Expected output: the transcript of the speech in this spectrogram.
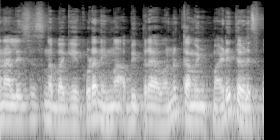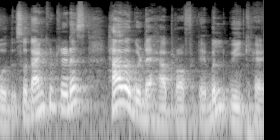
ಅನಾಲಿಸಿಸ್ನ ಬಗ್ಗೆ ಕೂಡ ನಿಮ್ಮ ಅಭಿಪ್ರಾಯವನ್ನು ಕಮೆಂಟ್ ಮಾಡಿ ತಿಳಿಸಬಹುದು so thank you traders have a good have profitable week ahead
